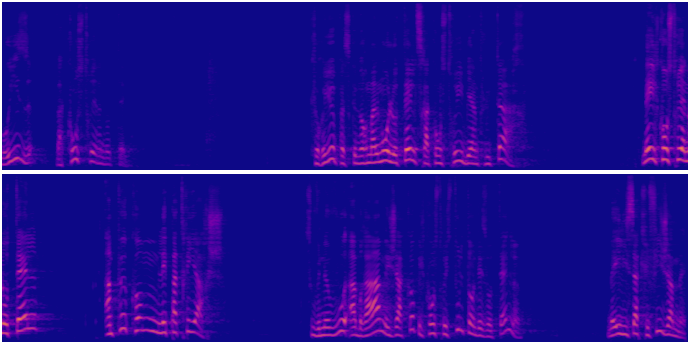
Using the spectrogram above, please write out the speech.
Moïse va construire un hôtel. Curieux parce que normalement l'hôtel sera construit bien plus tard. Mais il construit un hôtel un peu comme les patriarches. Souvenez-vous, Abraham et Jacob, ils construisent tout le temps des hôtels, mais ils y sacrifient jamais.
